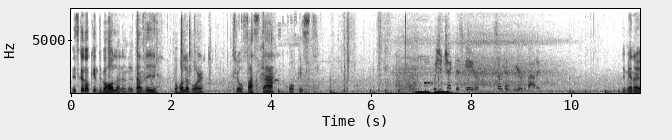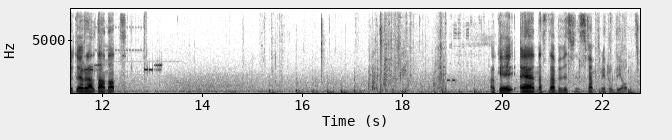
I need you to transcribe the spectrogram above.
Vi ska dock inte behålla den utan vi behåller vår trofasta k-pist. Du menar utöver allt annat? Okej, eh, nästa bevis finns 50 meter åt det hållet.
